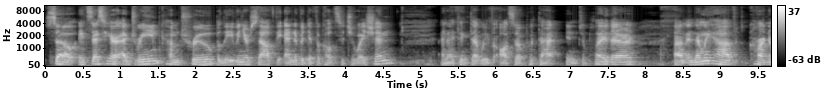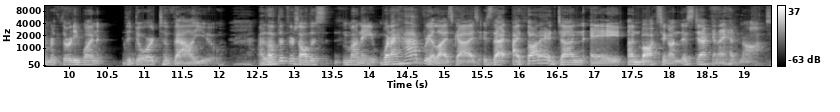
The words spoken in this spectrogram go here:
So it says here, a dream come true, believe in yourself, the end of a difficult situation. And I think that we've also put that into play there. Um, and then we have card number 31, the door to value. I love that there's all this money. What I have realized, guys, is that I thought I had done a unboxing on this deck and I had not.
